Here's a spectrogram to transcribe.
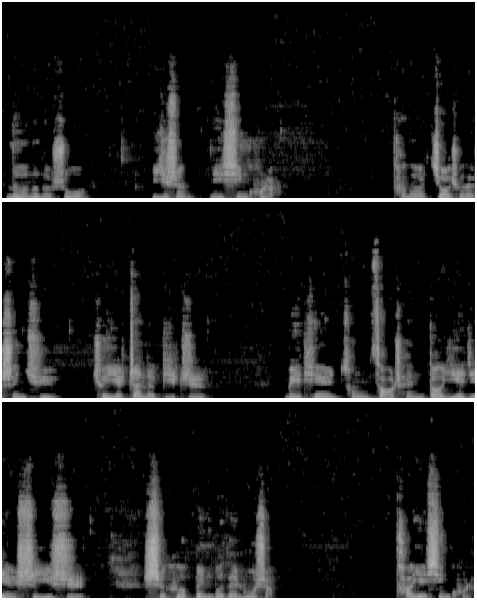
讷讷地说：“医生，您辛苦了。”她那娇小的身躯却也站得笔直，每天从早晨到夜间十一时，时刻奔波在路上。他也辛苦了，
